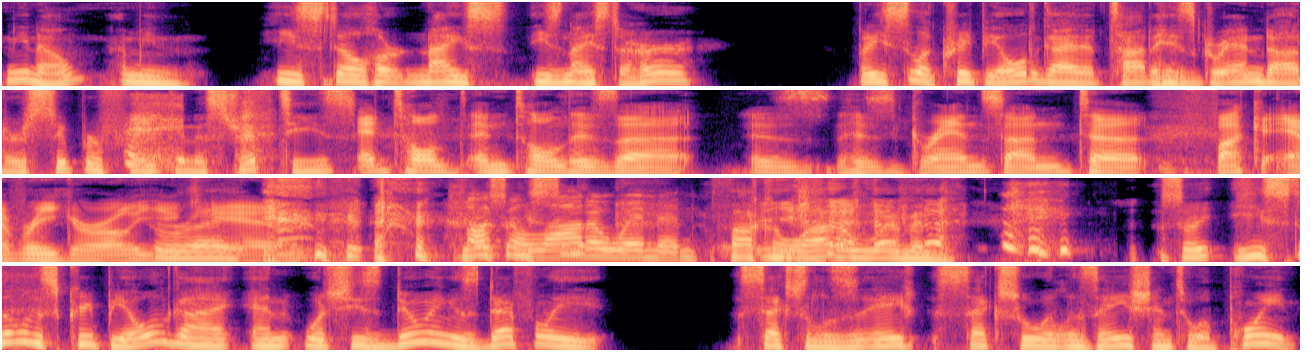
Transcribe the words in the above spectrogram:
You know, I mean, he's still her nice, he's nice to her. But he's still a creepy old guy that taught his granddaughter Super Freak in a strip tease. and told and told his uh his his grandson to fuck every girl you Right. can. fuck so a lot still- of women. fuck a lot of women. so he's still this creepy old guy, and what she's doing is definitely sexualization, sexualization to a point.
